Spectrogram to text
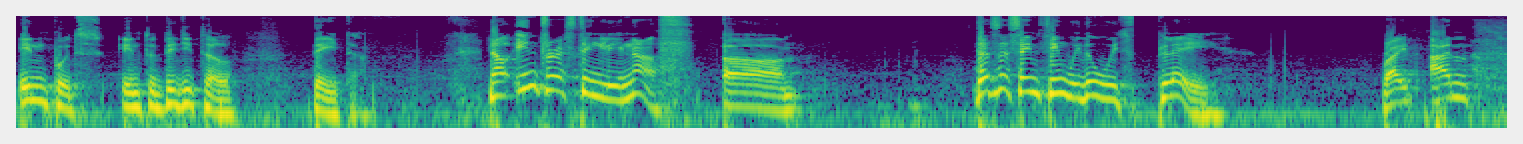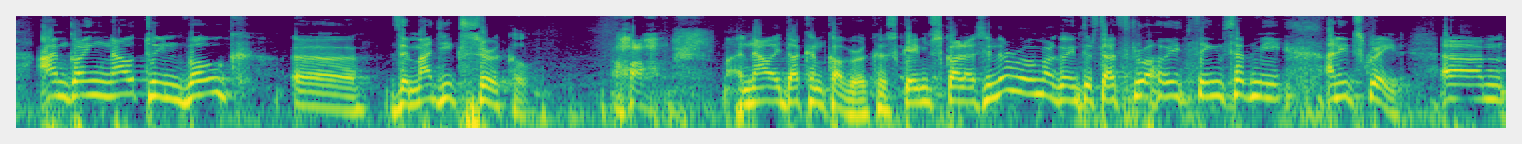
inputs into digital data. Now, interestingly enough, um, that's the same thing we do with play right? I'm, I'm going now to invoke uh, the magic circle. Oh, now I duck and cover because game scholars in the room are going to start throwing things at me, and it's great. Um,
